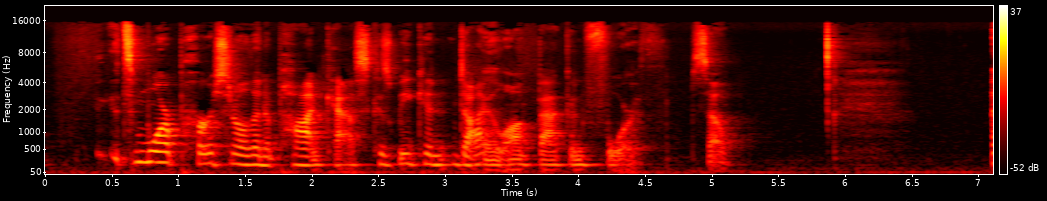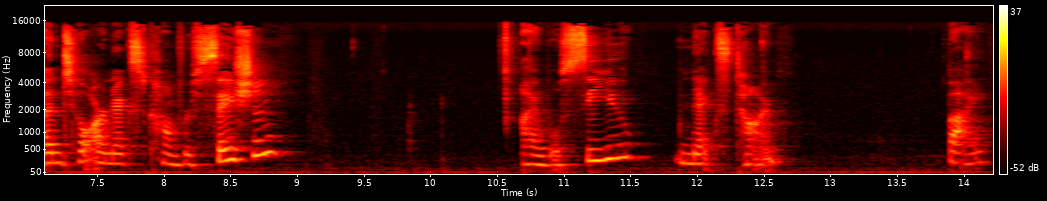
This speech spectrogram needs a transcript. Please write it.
it's more personal than a podcast because we can dialogue back and forth. So until our next conversation, I will see you next time. Bye.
